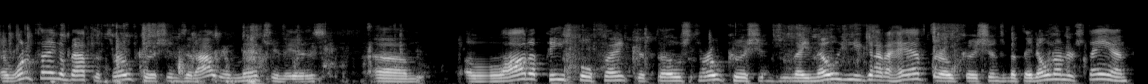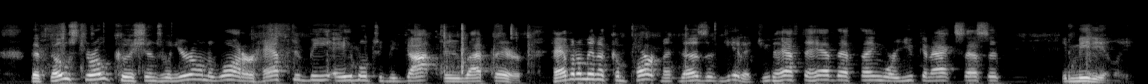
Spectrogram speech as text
And one thing about the throw cushions that I will mention is um, a lot of people think that those throw cushions, they know you got to have throw cushions, but they don't understand that those throw cushions, when you're on the water, have to be able to be got to right there. Having them in a compartment doesn't get it. You have to have that thing where you can access it immediately.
